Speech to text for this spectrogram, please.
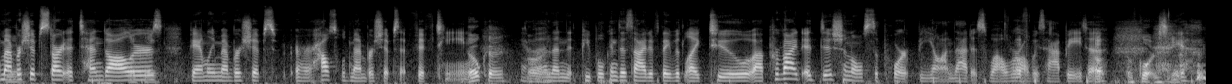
memberships start at ten dollars. Family memberships or household memberships at fifteen. Okay, Yeah, right. And then the people can decide if they would like to uh, provide additional support beyond that as well. We're always happy to Oh, of course. yeah,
